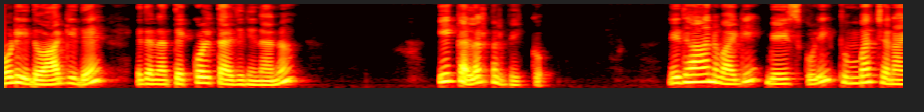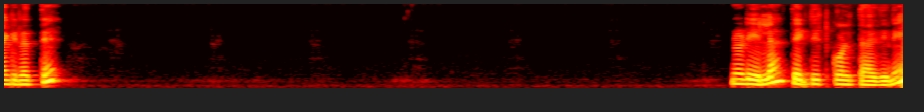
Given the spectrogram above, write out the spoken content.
ನೋಡಿ, ಇದು ಆಗಿದೆ. ಇದನ್ನು ತೆಕ್ಕೊಳ್ತಾ ಇದ್ದೀನಿ ನಾನು. ಈ ಕಲರ್ ಬರಬೇಕು. ನಿಧಾನವಾಗಿ ಬೇಯಿಸ್ಕೊಳ್ಳಿ, ತುಂಬ ಚೆನ್ನಾಗಿರುತ್ತೆ. ನೋಡಿ ಎಲ್ಲ ತೆಗೆದಿಟ್ಕೊಳ್ತಾ ಇದ್ದೀನಿ.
